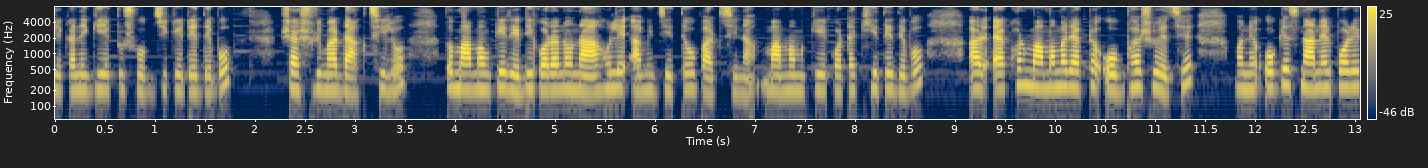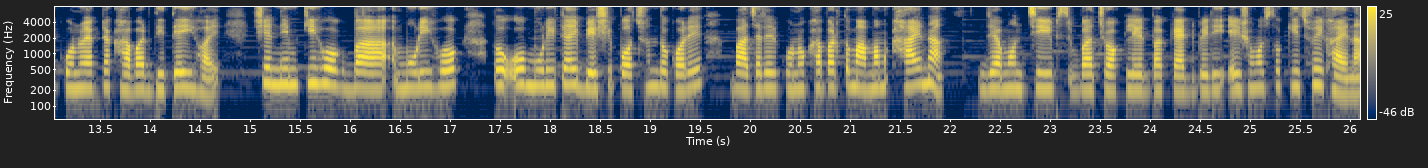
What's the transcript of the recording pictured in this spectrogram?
সেখানে গিয়ে একটু সবজি কেটে দেবো। শাশুড়ি মা ডাকছিল, তো মামামকে রেডি করানো না হলে আমি যেতেও পারছি না। মামামকে কটা খেতে দেব? আর এখন মামামের একটা অভ্যাস হয়েছে মানে ওকে স্নানের পরে কোনো একটা খাবার দিতেই হয়। সে নিমকি হোক বা মুড়ি হোক, তো ও মুড়িটাই বেশি পছন্দ করে। বাজারের কোনো খাবার তো মামাম খায় না, যেমন চিপস বা চকলেট বা ক্যাডবেরি, এই সমস্ত কিছুই খায় না।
